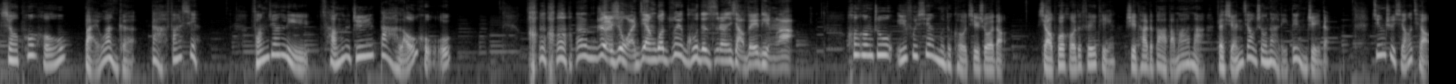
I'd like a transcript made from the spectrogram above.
小泼猴百万个大发现，房间里藏了只大老虎。哼哼，这是我见过最酷的私人小飞艇了。哼哼猪一副羡慕的口气说道：“小泼猴的飞艇是他的爸爸妈妈在玄教授那里定制的，精致小巧，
